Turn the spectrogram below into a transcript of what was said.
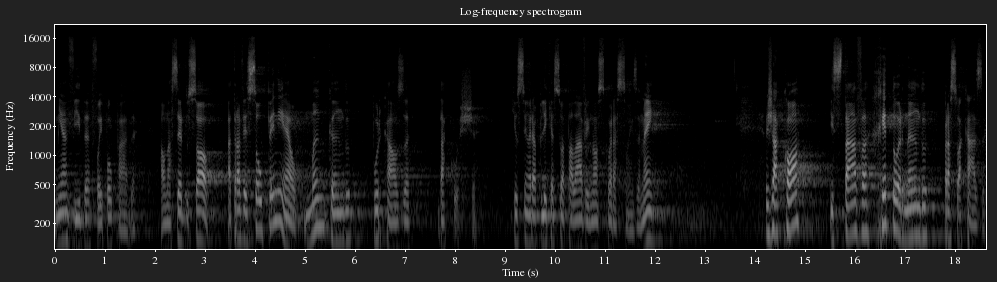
minha vida foi poupada. Ao nascer do sol, atravessou o Peniel, mancando por causa da coxa. Que o Senhor aplique a Sua palavra em nossos corações, amém? Jacó estava retornando para sua casa.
